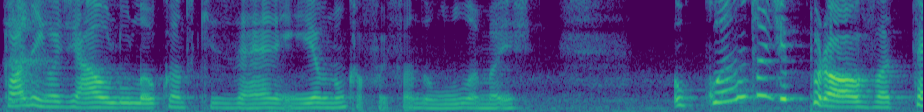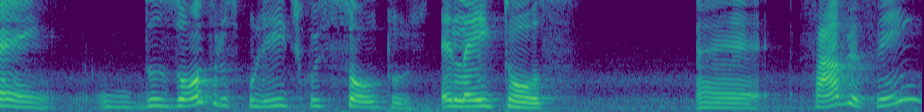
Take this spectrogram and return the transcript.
Podem odiar o Lula o quanto quiserem. E eu nunca fui fã do Lula, mas. O quanto de prova tem dos outros políticos soltos, eleitos. É, sabe assim?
